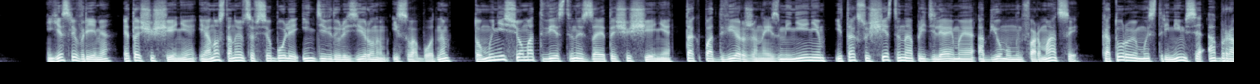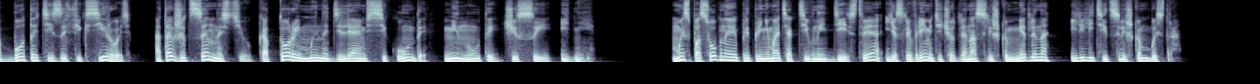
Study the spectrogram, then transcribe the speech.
Если время — это ощущение, и оно становится все более индивидуализированным и свободным, то мы несем ответственность за это ощущение, так подверженное изменениям и так существенно определяемое объемом информации, которую мы стремимся обработать и зафиксировать, а также ценностью, которой мы наделяем секунды, минуты, часы и дни. Мы способны предпринимать активные действия, если время течет для нас слишком медленно или летит слишком быстро.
